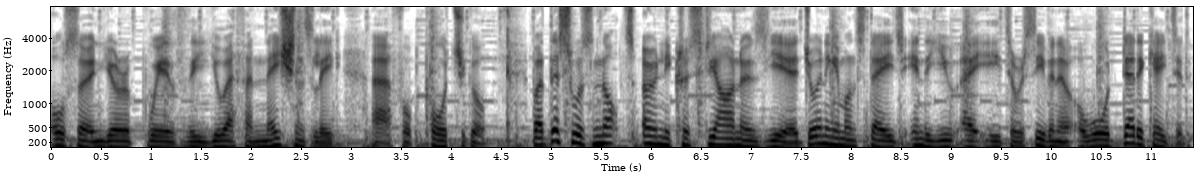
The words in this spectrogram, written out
also in Europe with the UEFA Nations League uh, for Portugal. But this was not only Cristiano's year. Joining him on stage in the UAE to receive an award dedicated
